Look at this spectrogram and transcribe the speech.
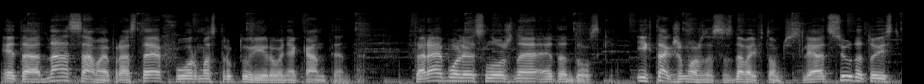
Это одна самая простая форма структурирования контента. Вторая, более сложная, это доски. Их также можно создавать в том числе отсюда, то есть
